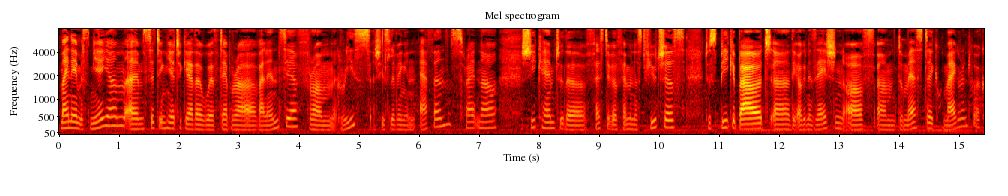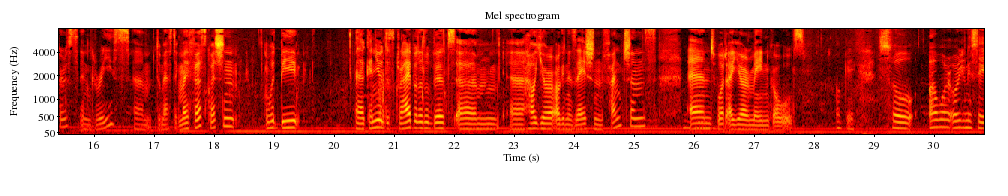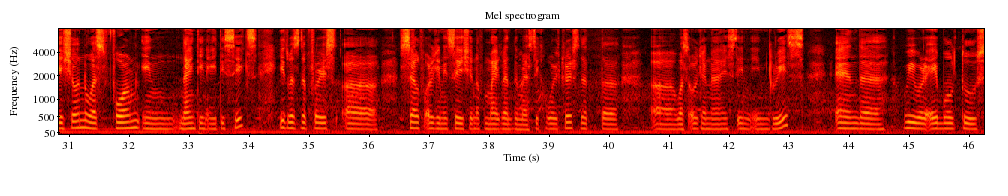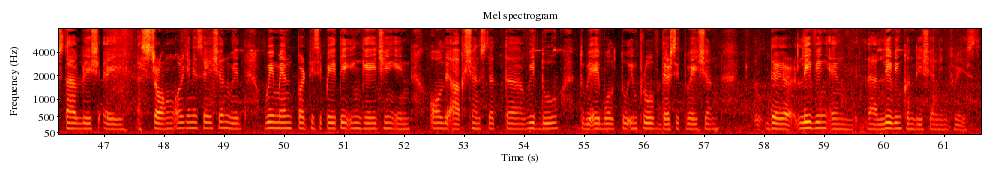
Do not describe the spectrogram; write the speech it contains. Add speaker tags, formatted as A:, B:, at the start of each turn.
A: My name is Miriam. I'm sitting here together with Deborah Valencia from Greece. She's living in Athens right now. She came to the Festival Feminist Futures to speak about uh, the organization of um, domestic migrant workers in Greece. Um, domestic. My first question would be uh, can you describe a little bit um, uh, how your organization functions and what are your main goals?
B: Okay, so our organization was formed in 1986. It was the first uh, self organization of migrant domestic workers that uh, uh, was organized in, in Greece. And uh, we were able to establish a, a strong organization with women participating, engaging in all the actions that uh, we do to be able to improve their situation their living and uh, living condition in Greece.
